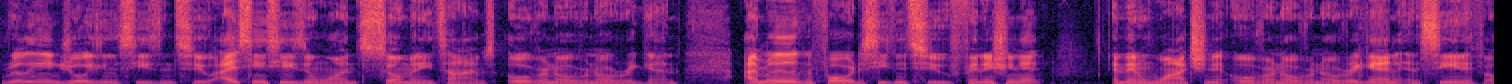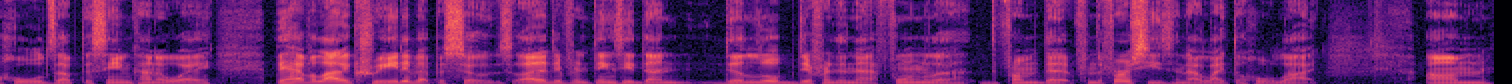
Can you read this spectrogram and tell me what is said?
Really enjoying season two. I've seen season one so many times, over and over and over again. I'm really looking forward to season two, finishing it and then watching it over and over and over again and seeing if it holds up the same kind of way. They have a lot of creative episodes, a lot of different things they've done. They're a little different than that formula from that from the first season. I liked a whole lot. Um,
